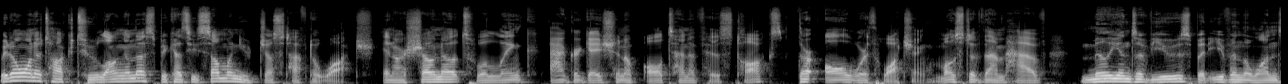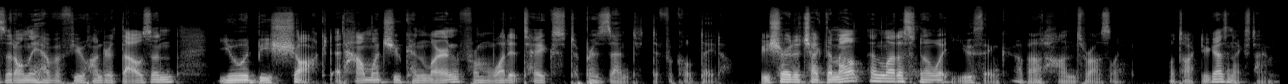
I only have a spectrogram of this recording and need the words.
We don't want to talk too long on this because he's someone you just have to watch. In our show notes, we'll link aggregation of all 10 of his talks. They're all worth watching. Most of them have millions of views, but even the ones that only have a few hundred thousand, you would be shocked at how much you can learn from what it takes to present difficult data. Be sure to check them out and let us know what you think about Hans Rosling. We'll talk to you guys next time.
